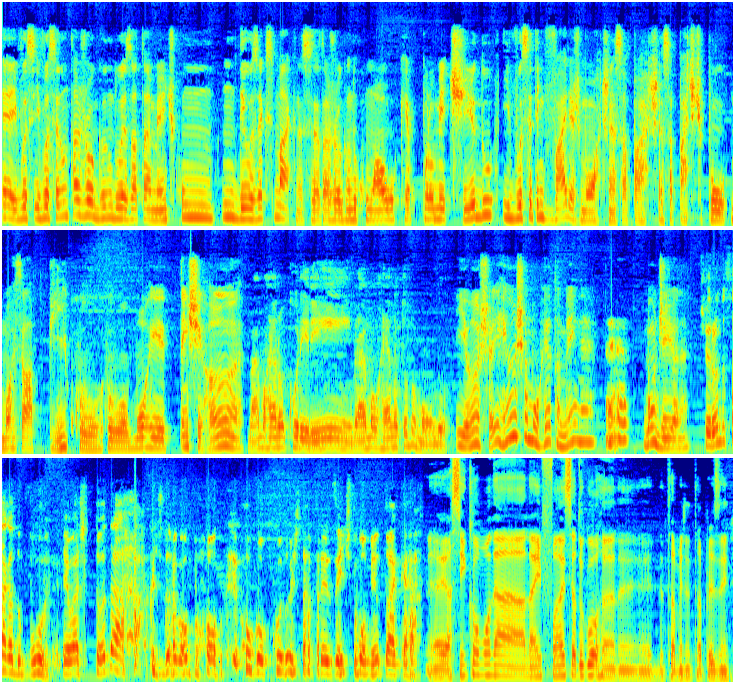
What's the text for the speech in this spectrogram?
É, e você, e você não tá jogando exatamente com um Deus Ex Machina, você tá jogando com algo que é prometido e você tem várias mortes nessa parte. Essa parte, tipo, morre, sei lá, Piccolo, morre Tenshinhan. Vai morrendo Kuririn, vai morrendo todo mundo. E Ancha, e Ancha morrer também, né? É, bom dia, né? Tirando a saga do Buu, eu acho que toda a arco de Dragon Ball, o Goku não está presente no momento H. É, assim como na, na infância do Gohan, né? Ele também não está presente.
